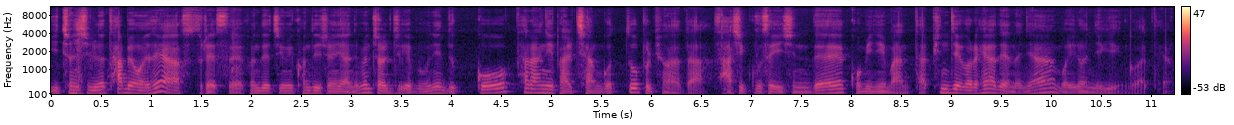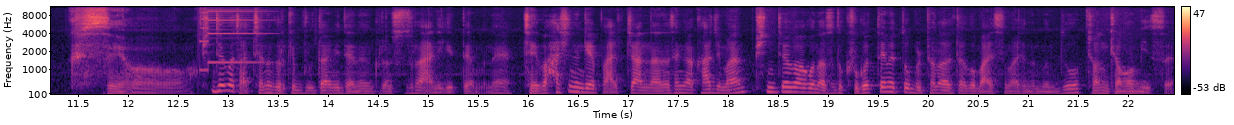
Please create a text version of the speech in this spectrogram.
2011년 타병원에서 양악 수술했어요. 그런데 지금 이 컨디션이 아니면 절개 부분이 늦고 사랑니 발치한 것도 불편하다. 49세이신데 고민이 많다. 핀 제거를 해야 되느냐? 뭐 이런 얘기인 것 같아요. 글쎄요. 핀 제거 자체는 그렇게 부담이 되는 그런 수술은 아니기 때문에 제거하시는 게 맞지 않나는 생각하지만 핀 제거하고 나서도 그것 때문에 또 불편하다고 말씀하시는 분도 전 경험이 있어요.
